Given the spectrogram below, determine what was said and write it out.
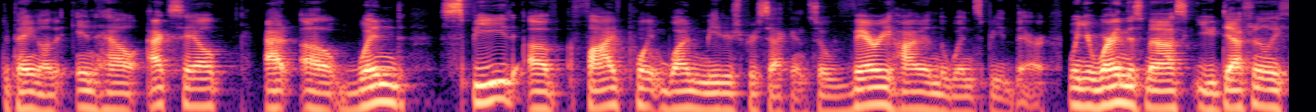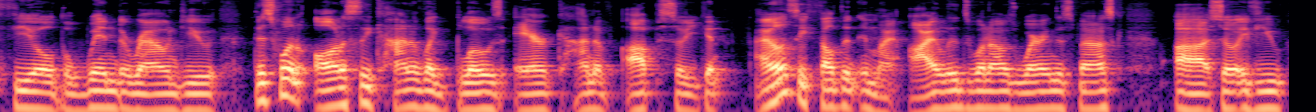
depending on the inhale, exhale at a wind speed of 5.1 meters per second. So very high in the wind speed there. When you're wearing this mask, you definitely feel the wind around you. This one honestly kind of like blows air kind of up. So you can, I honestly felt it in my eyelids when I was wearing this mask. Uh, so if you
